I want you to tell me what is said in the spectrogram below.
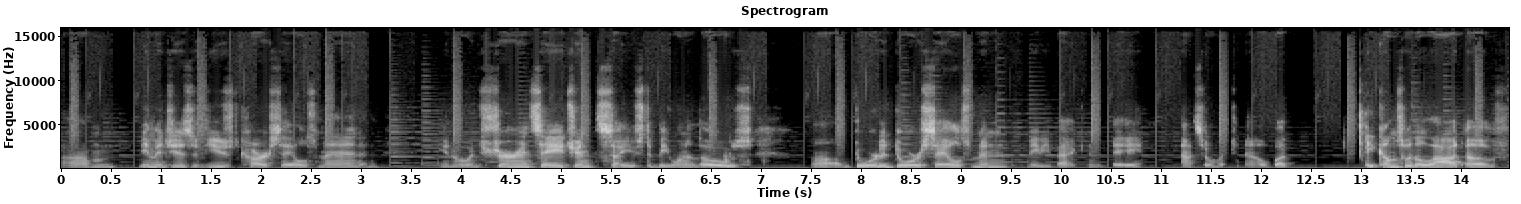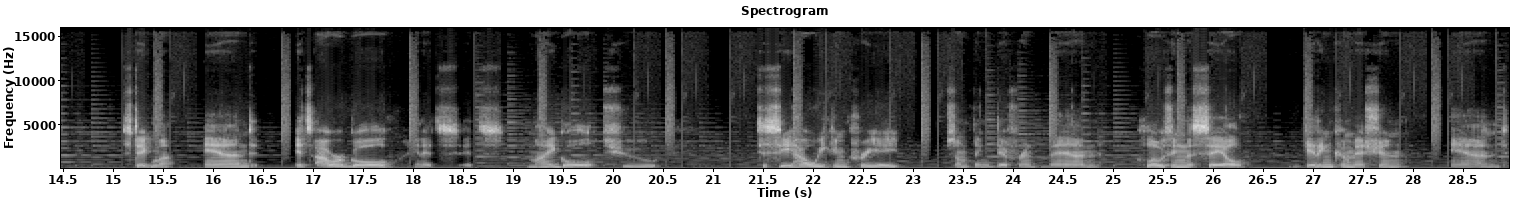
um, images of used car salesmen and you know insurance agents. I used to be one of those door to door salesman, maybe back in the day, not so much now, but it comes with a lot of stigma. And it's our goal and it's it's my goal to to see how we can create something different than closing the sale getting commission and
